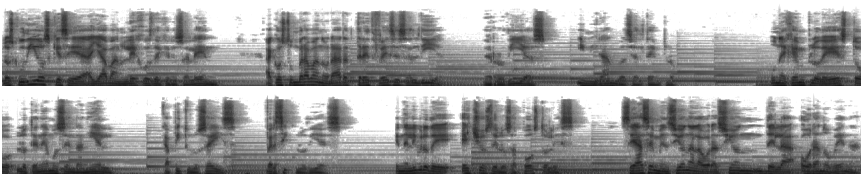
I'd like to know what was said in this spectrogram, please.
Los judíos que se hallaban lejos de Jerusalén acostumbraban orar tres veces al día, de rodillas y mirando hacia el templo. Un ejemplo de esto lo tenemos en Daniel, capítulo 6, versículo 10. En el libro de Hechos de los Apóstoles se hace mención a la oración de la hora novena,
